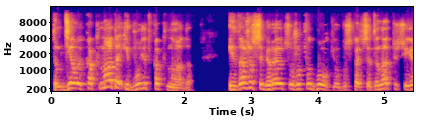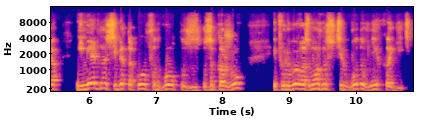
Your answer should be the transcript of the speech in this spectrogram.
там делай как надо и будет как надо. И даже собираются уже футболки выпускать с этой надписью. Я немедленно себе такую футболку закажу и при любой возможности буду в них ходить.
